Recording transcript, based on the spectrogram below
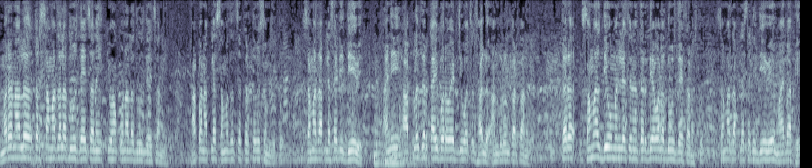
मरण आलं तर समाजाला दोष द्यायचा नाही किंवा कोणाला दोष द्यायचा नाही. आपण आपल्या समाजाचं कर्तव्य समजतो. समाज आपल्यासाठी देव आहे. आणि आपलं जर काही बरं वाईट जीवाचं झालं आंदोलन करताना तर समाज देव म्हणल्याच्या नंतर देवाला दोष द्यायचा नसतो. समाज आपल्यासाठी देव आहे मायबाप आहे.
